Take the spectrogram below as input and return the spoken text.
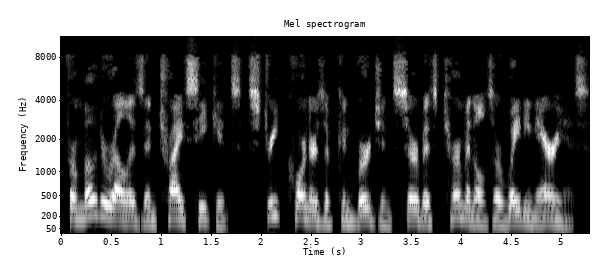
For motorellas and tricycles, street corners of convergence serve as terminals or waiting areas.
